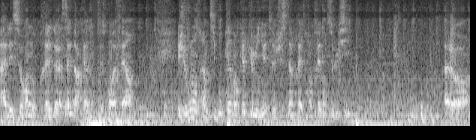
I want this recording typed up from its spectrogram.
aller se rendre près de la salle d'arcade, donc c'est ce qu'on va faire. Et je vais vous montrer un petit bouquin dans quelques minutes, juste après être rentré dans celui-ci. Alors,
